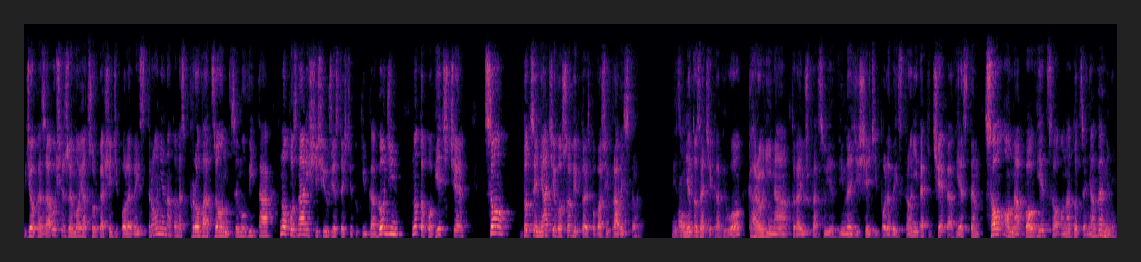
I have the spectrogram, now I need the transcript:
gdzie okazało się, że moja córka siedzi po lewej stronie, natomiast prowadzący mówi tak: No, poznaliście się, już jesteście tu kilka godzin, no to powiedzcie, co doceniacie w osobie, która jest po waszej prawej stronie. Więc O. mnie to zaciekawiło. Karolina, która już pracuje w Wimedzie, siedzi po lewej stronie i taki ciekaw jestem, co ona powie, co ona docenia we mnie.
